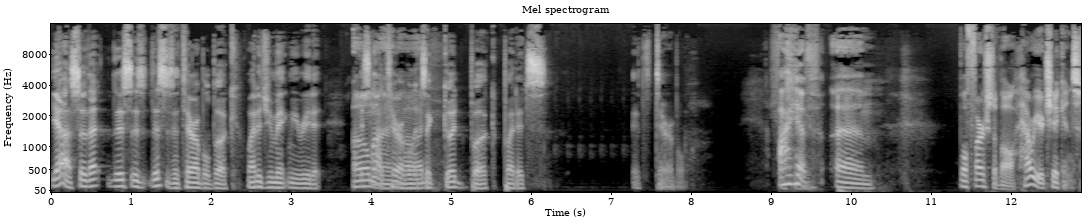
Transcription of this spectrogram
yeah. So that this is this is a terrible book. Why did you make me read it? Oh it's not terrible. God. It's a good book, but it's it's terrible. I have. Um, well, first of all, how are your chickens?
